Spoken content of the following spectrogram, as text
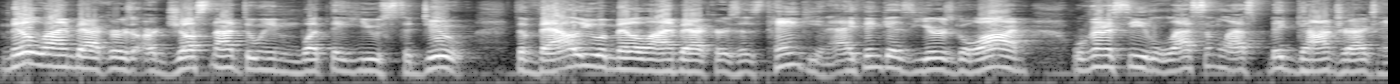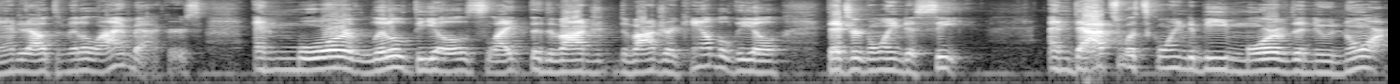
middle linebackers are just not doing what they used to do the value of middle linebackers is tanking. And I think as years go on, we're going to see less and less big contracts handed out to middle linebackers and more little deals like the Devondre, De'Vondre Campbell deal that you're going to see. And that's what's going to be more of the new norm.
